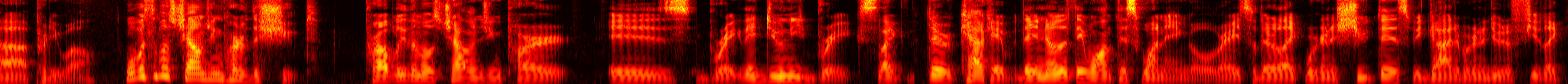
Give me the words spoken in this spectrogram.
uh, pretty well. what was the most challenging part of the shoot? Probably the most challenging part is break they do need breaks. Like they're okay they know that they want this one angle right? So they're like we're gonna shoot this we got it we're gonna do it a few like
